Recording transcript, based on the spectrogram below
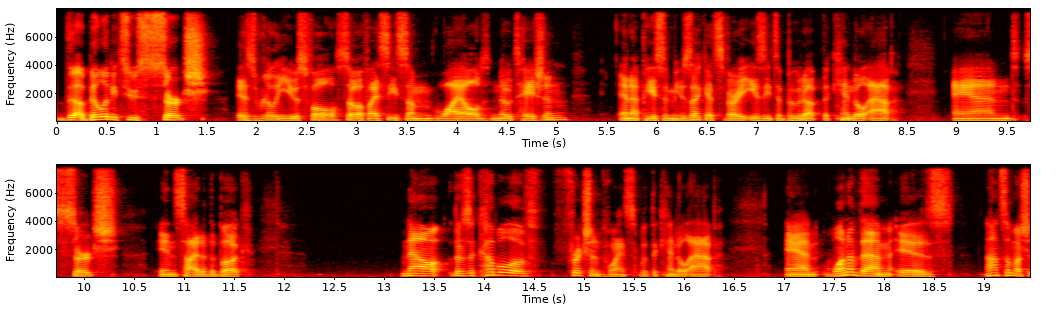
the ability to search is really useful. So if I see some wild notation in a piece of music, it's very easy to boot up the Kindle app and search inside of the book. Now, there's a couple of friction points with the Kindle app, and one of them is not so much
